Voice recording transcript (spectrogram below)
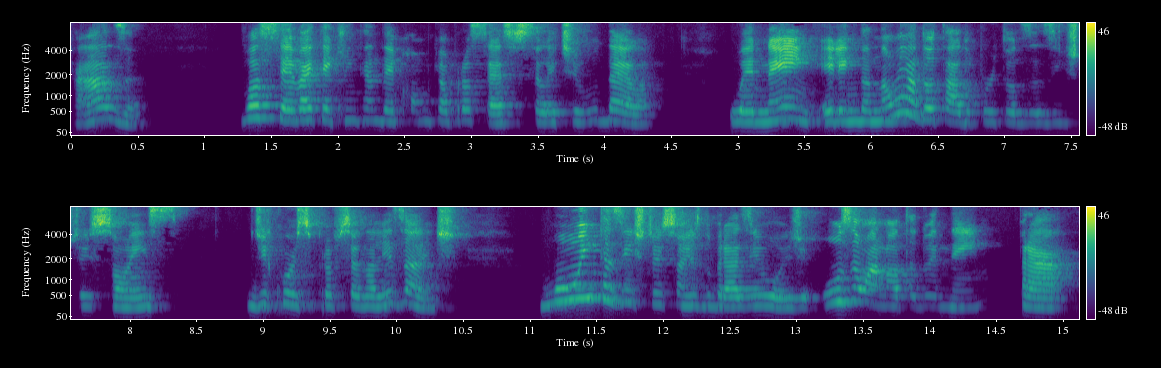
casa, você vai ter que entender como que é o processo seletivo dela o Enem, ele ainda não é adotado por todas as instituições de curso profissionalizante. Muitas instituições do Brasil hoje usam a nota do Enem para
